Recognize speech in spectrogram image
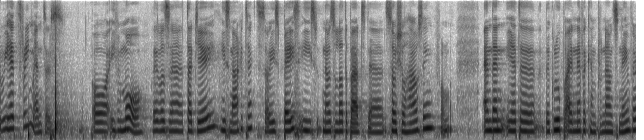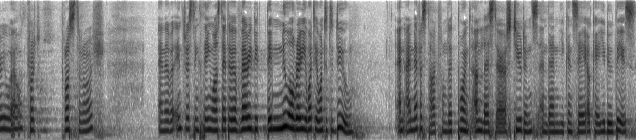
we had three mentors, or even more. There was uh, he's an architect, so he's based, he knows a lot about the social housing. From, and then he had uh, the group, I never can pronounce the name very well, Pro- Prostorož. And the interesting thing was that they were very, they knew already what they wanted to do. And I never start from that point unless there are students, and then you can say, okay, you do this.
